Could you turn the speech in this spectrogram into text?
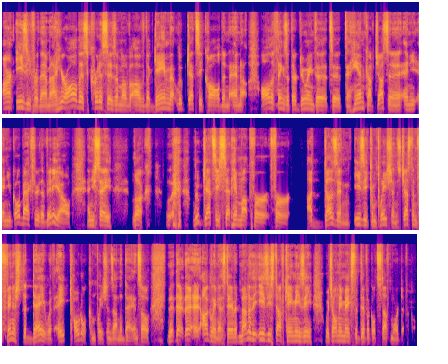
aren't easy for them. And I hear all this criticism of, of the game that Luke Getsy called and, and all the things that they're doing to, to, to handcuff Justin. And, you, and you go back through the video and you say, look, Luke Getsy set him up for, for a dozen easy completions. Justin finished the day with eight total completions on the day. And so the, the, the, ugliness, David, none of the easy stuff came easy, which only makes the difficult stuff more difficult.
